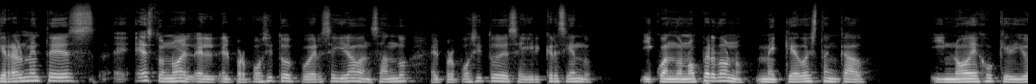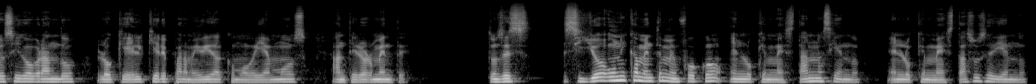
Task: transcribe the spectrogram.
que realmente es eh, esto, ¿no? El propósito de poder seguir avanzando, el propósito de seguir creciendo. Y cuando no perdono, me quedo estancado y no dejo que Dios siga obrando lo que Él quiere para mi vida, como veíamos anteriormente. Entonces, si yo únicamente me enfoco en lo que me están haciendo, en lo que me está sucediendo,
